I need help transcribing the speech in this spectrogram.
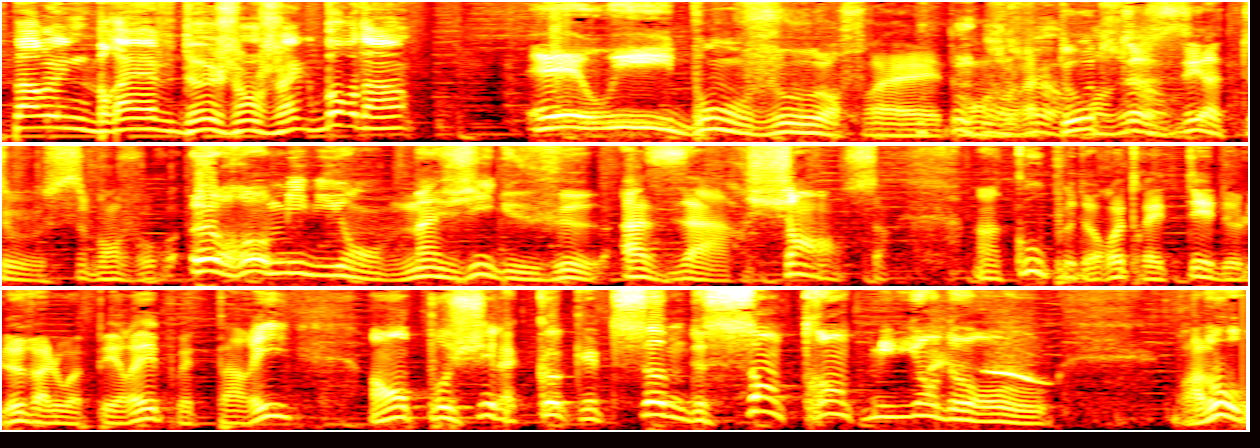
par une brève de Jean-Jacques Bourdin. Eh oui, bonjour Fred, bonjour, à toutes bonjour. et à tous, bonjour. Euro million, magie du jeu, hasard, chance. Un couple de retraités de Levallois-Perret, près de Paris, a empoché la coquette somme de 130 millions d'euros. Bravo,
